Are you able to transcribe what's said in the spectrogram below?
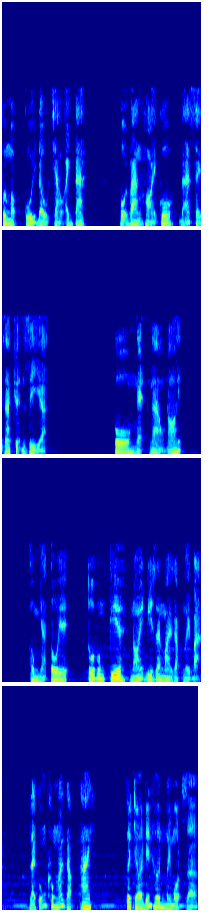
Phương Mộc cúi đầu chào anh ta, vội vàng hỏi cô đã xảy ra chuyện gì ạ? Cô nghẹn ngào nói, ông nhà tôi ấy, tối hôm kia nói đi ra ngoài gặp người bạn, lại cũng không nói gặp ai. Tôi chờ đến hơn 11 giờ,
